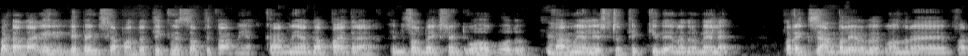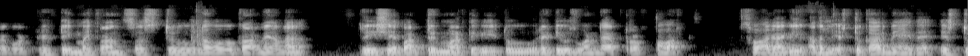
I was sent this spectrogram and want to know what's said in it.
ಬಟ್ ಅದಾಗ depends upon the thickness of the cornea cornea ದಪ್ಪ ಇದ್ರೆ ಇನ್ನು ಸ್ವಲ್ಪ ಎಕ್ಸ್ಟೆಂಟ್ ಗೂ ಹೋಗ್ಬೋದು. ಕಾರ್ನಿಯಲ್ ಎಷ್ಟು ಥಿಕ್ ಇದೆ ಅನ್ನೋದ್ರ ಮೇಲೆ ಫಾರ್ ಎಕ್ಸಾಂಪಲ್ ಹೇಳ್ಬೇಕು ಅಂದ್ರೆ ಫಾರ್ ಅಬೌಟ್ ಫಿಫ್ಟೀನ್ ಮೈಕ್ರಾನ್ಸ್ ಅಷ್ಟು ನಾವು ಕಾರ್ನಿಯಾನ ರೀಶೇಪ್ ಆರ್ ಟ್ರಿಮ್ ಮಾಡ್ತೀವಿ to reduce one dioptre of power so ಹಾಗಾಗಿ ಅದ್ರಲ್ಲಿ ಎಷ್ಟು ಕಾರ್ನಿಯಾ ಇದೆ ಎಷ್ಟು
